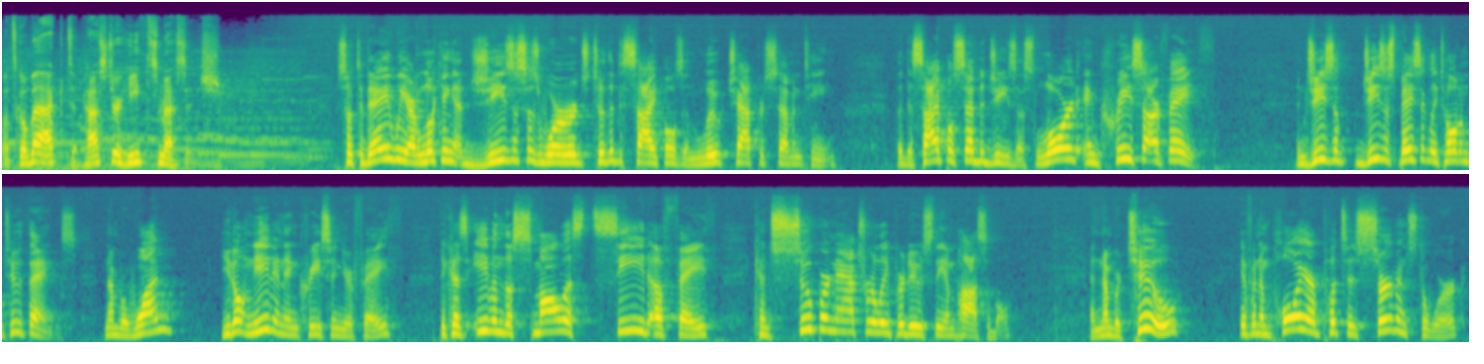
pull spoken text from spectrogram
Let's go back to Pastor Heath's message. So today we are looking at Jesus' words to the disciples in Luke chapter 17. The disciples said to Jesus, Lord, increase our faith. And Jesus, Jesus basically told them two things. Number one, you don't need an increase in your faith because even the smallest seed of faith can supernaturally produce the impossible. And number two, if an employer puts his servants to work,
